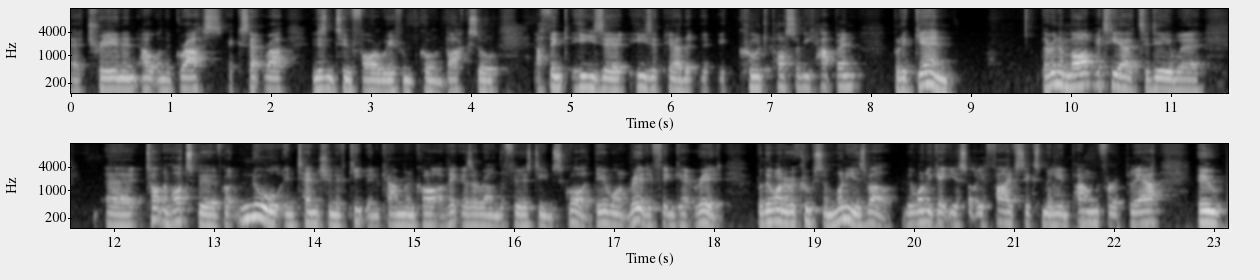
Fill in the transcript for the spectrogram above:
uh, training, out on the grass, etc. It isn't too far away from coming back. So I think he's a he's a player that, that it could possibly happen. But again, they're in a market here today where uh, Tottenham Hotspur have got no intention of keeping Cameron Carter Vickers around the first team squad. They want rid if they can get rid, but they want to recoup some money as well. They want to get you sort of five, six million pound for a player who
